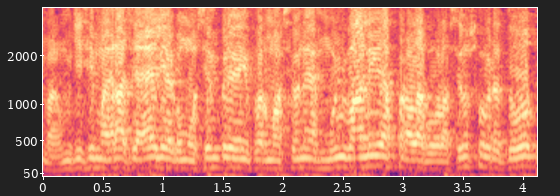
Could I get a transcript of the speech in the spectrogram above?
Bueno, muchísimas gracias, Elia. Como siempre, informaciones muy válidas para la población, sobre todo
